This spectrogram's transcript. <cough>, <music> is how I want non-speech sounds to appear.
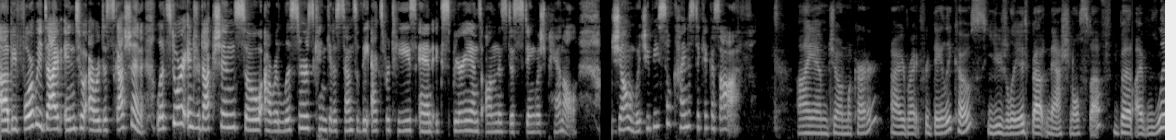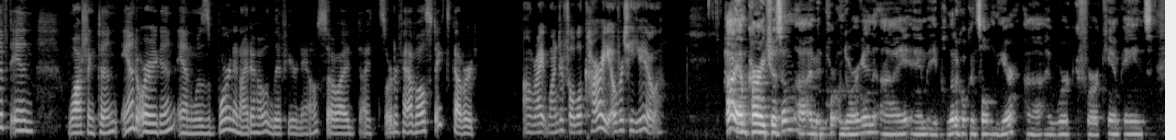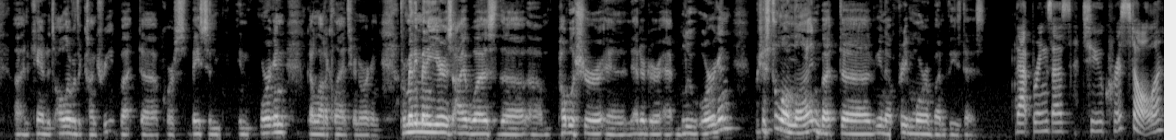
uh, before we dive into our discussion, let's do our introductions so our listeners can get a sense of the expertise and experience on this distinguished panel. Joan, would you be so kind as to kick us off? I am Joan McCarter. I write for Daily Kos usually about national stuff, but I've lived in Washington and Oregon and was born in Idaho, live here now. So I, I sort of have all states covered. All right, wonderful. Well, Kari, over to you. Hi, I'm Kari Chisholm. Uh, I'm in Portland, Oregon. I am a political consultant here. Uh, I work for campaigns uh, and candidates all over the country, but uh, of course, based in, in Oregon. Got a lot of clients here in Oregon. For many, many years, I was the um, publisher and editor at Blue Oregon, which is still online, but uh, you know, pretty more moribund these days. That brings us to Crystal.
